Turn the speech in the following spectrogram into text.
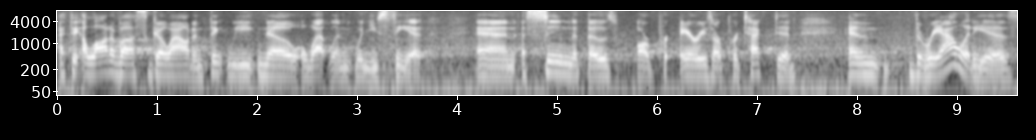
I think a lot of us go out and think we know a wetland when you see it and assume that those are areas are protected. And the reality is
